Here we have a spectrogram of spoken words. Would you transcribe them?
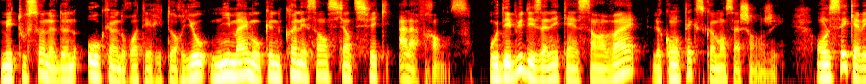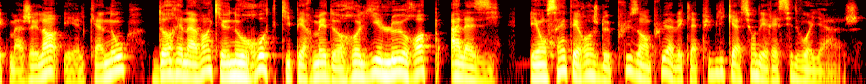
mais tout ça ne donne aucun droit territoriaux, ni même aucune connaissance scientifique à la France. Au début des années 1520, le contexte commence à changer. On le sait qu'avec Magellan et Elcano, dorénavant il y a une route qui permet de relier l'Europe à l'Asie. Et on s'interroge de plus en plus avec la publication des récits de voyage.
